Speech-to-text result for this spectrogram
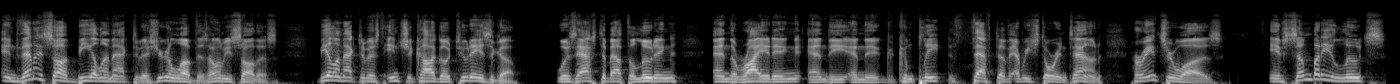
And then I saw a BLM activist. You're going to love this. I don't know if you saw this. BLM activist in Chicago two days ago was asked about the looting and the rioting and the and the complete theft of every store in town. Her answer was, if somebody loots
